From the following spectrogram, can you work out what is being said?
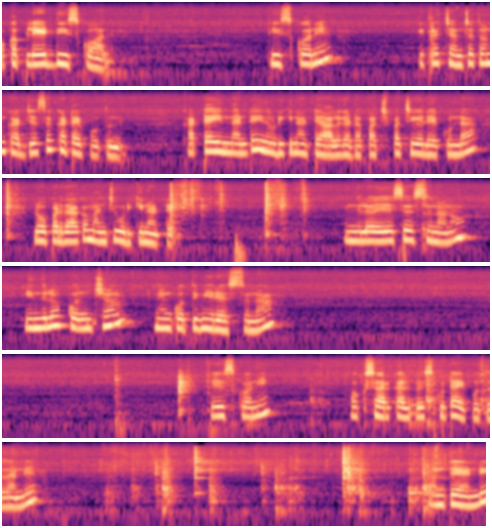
ఒక ప్లేట్ తీసుకోవాలి. తీసుకొని ఇట్లా చెంచాతో కట్ చేస్తే కట్ అయిపోతుంది. కట్ అయిందంటే ఇది ఉడికినట్టే ఆలుగడ్డ. పచ్చి పచ్చిగా లేకుండా లోపలిదాకా మంచి ఉడికినట్టే. ఇందులో వేసేస్తున్నాను. ఇందులో కొంచెం నేను కొత్తిమీర వేస్తున్నా. వేసుకొని ఒకసారి కలిపేసుకుంటే అయిపోతుందండి. అంతే అండి.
